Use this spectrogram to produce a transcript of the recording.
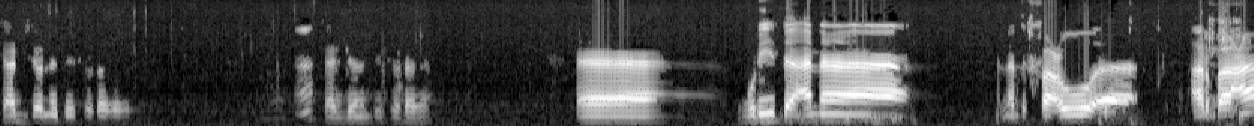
চারজনে দুশো টাকা চারজনে دي টাকা آه، أريد أنا أن أربعة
